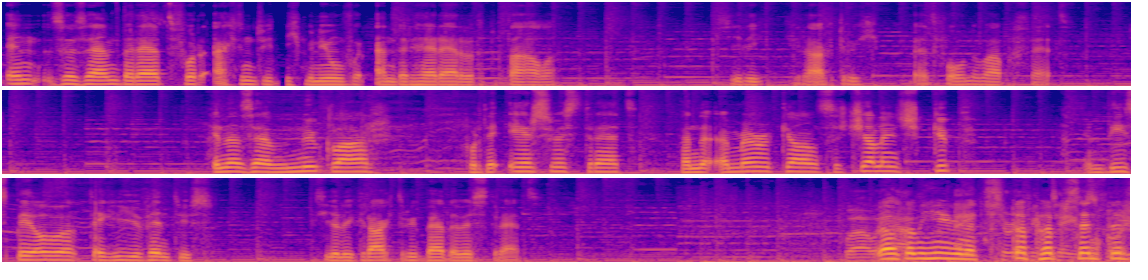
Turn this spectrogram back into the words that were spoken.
En ze zijn bereid voor 28 miljoen voor Ander Herrera te betalen. Zie ik graag terug bij het volgende wapenfeit. En dan zijn we nu klaar voor de eerste wedstrijd van de Amerikaanse Challenge Cup. En die spelen we tegen Juventus. Ik zie jullie graag terug bij de wedstrijd. Welkom hier in het StubHub Center,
